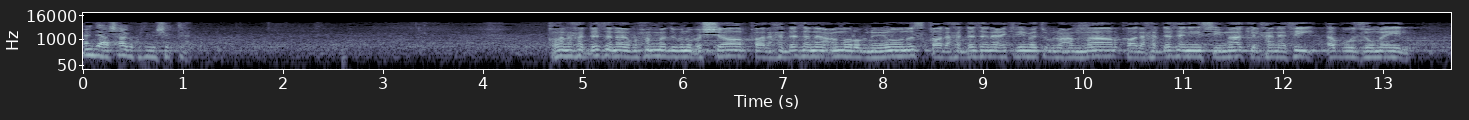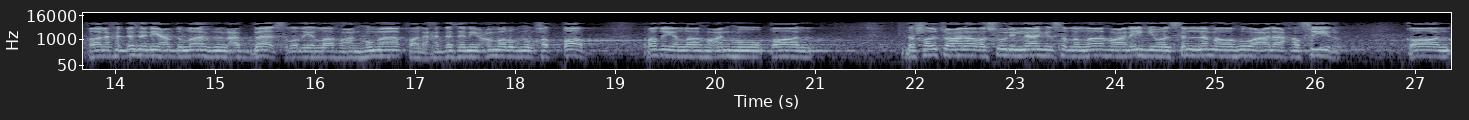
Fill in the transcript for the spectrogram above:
عند أصحاب الكتب الستة. قال حدثنا محمد بن بشار قال حدثنا عمر بن يونس قال حدثنا عكرمة بن عمار قال حدثني سماك الحنفي أبو زميل قال حدثني عبد الله بن العباس رضي الله عنهما قال حدثني عمر بن الخطاب رضي الله عنه قال دخلت على رسول الله صلى الله عليه وسلم وهو على حصير. قال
